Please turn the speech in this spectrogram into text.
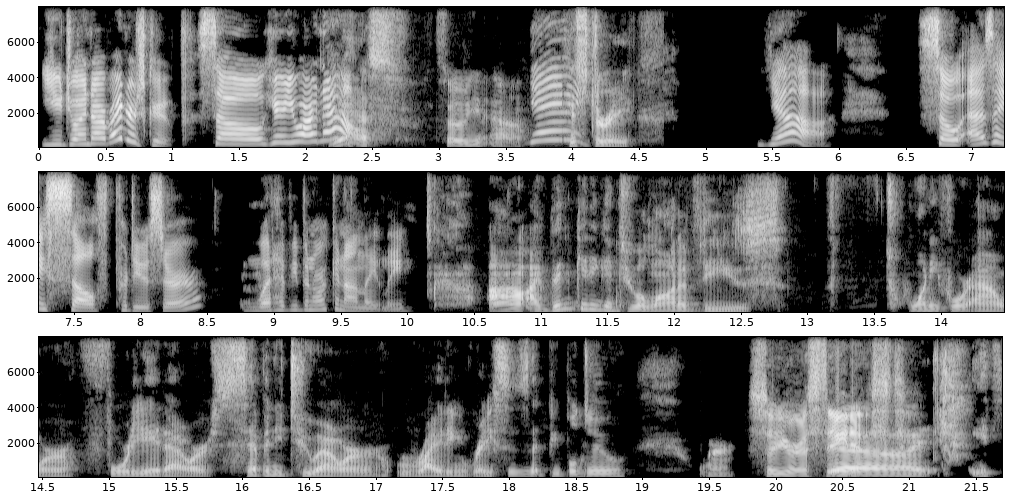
you joined our writers group. So here you are now. Yes. So yeah, Yay! history. Yeah. So as a self producer, what have you been working on lately? Uh, I've been getting into a lot of these 24 hour, 48 hour, 72 hour writing races that people do. Where So you're a sadist. Uh, it's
